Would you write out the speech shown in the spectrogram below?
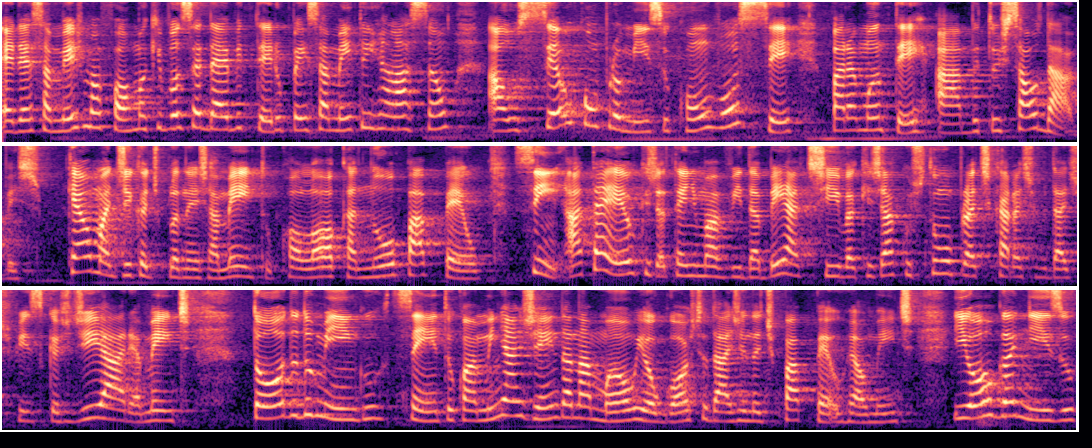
é dessa mesma forma que você deve ter o pensamento em relação ao seu compromisso com você para manter hábitos saudáveis. Quer uma dica de planejamento? Coloca no papel. Sim, até eu que já tenho uma vida bem ativa, que já costumo praticar atividades físicas diariamente, Todo domingo sento com a minha agenda na mão e eu gosto da agenda de papel realmente e organizo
